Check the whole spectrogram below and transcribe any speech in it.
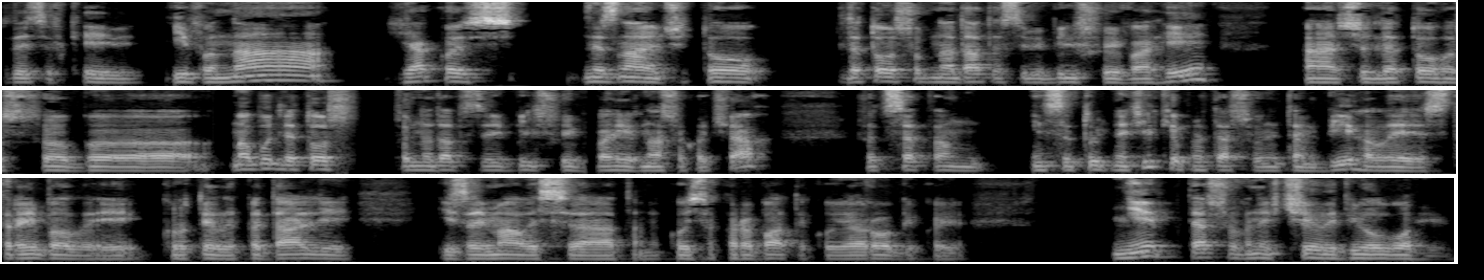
здається, в Києві, і вона якось не знаю, чи то для того, щоб надати собі більшої ваги, чи для того, щоб, е, мабуть, для того, щоб надати собі більшої ваги в наших очах, що це там інститут не тільки про те, що вони там бігали, стрибали, крутили педалі і займалися там якоюсь акробатикою, аеробікою. Ні, те, що вони вчили біологію.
